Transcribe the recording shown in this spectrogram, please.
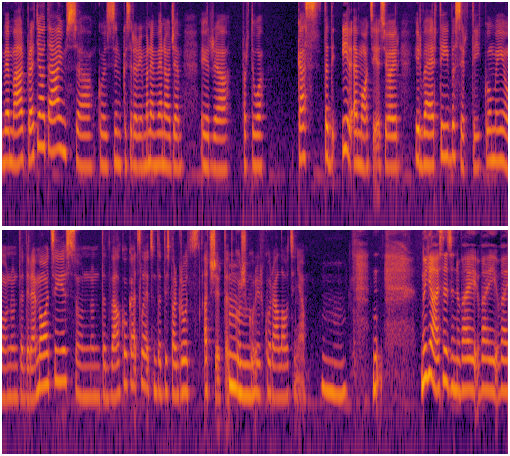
vienmēr pretjautājums, uh, ko es zinu, kas ir arī maniem vienaudžiem, ir uh, par to, kas tad ir emocijas, jo ir, ir vērtības, ir tikumi, un, un tad ir emocijas, un, un tad vēl kaut kādas lietas, un tad vispār grūti atšķirt, tad, mm. kurš kur ir kurā lauciņā. Mm. Nu, jā, es nezinu, vai, vai, vai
